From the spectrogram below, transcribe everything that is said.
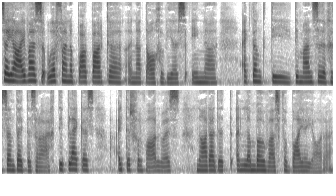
So ja, hy was hoof van 'n paar parke in Natal gewees en uh ek dink die die man se gesindheid is reg. Die plek is uiters verwaarloos nadat dit in limbo was vir baie jare.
